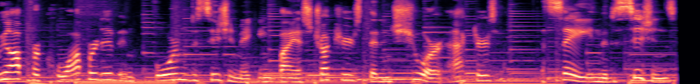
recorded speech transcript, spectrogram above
we opt for cooperative, informed decision-making via structures that ensure actors a say in the decisions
